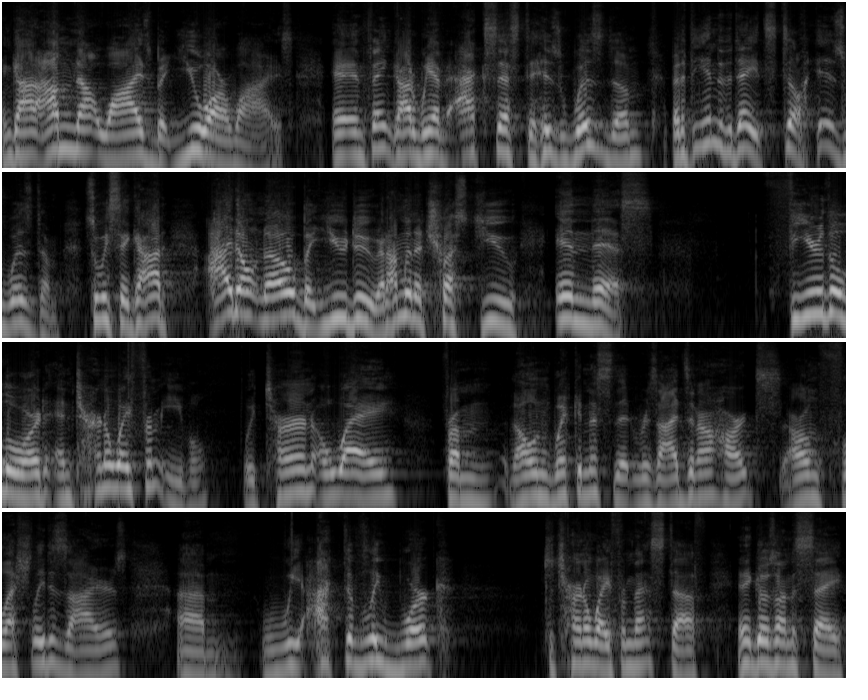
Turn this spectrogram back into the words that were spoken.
And God, I'm not wise, but you are wise. And thank God we have access to His wisdom. But at the end of the day, it's still His wisdom. So we say, God, I don't know, but you do. And I'm going to trust you in this. Fear the Lord and turn away from evil. We turn away from the own wickedness that resides in our hearts, our own fleshly desires. Um, we actively work to turn away from that stuff. And it goes on to say,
